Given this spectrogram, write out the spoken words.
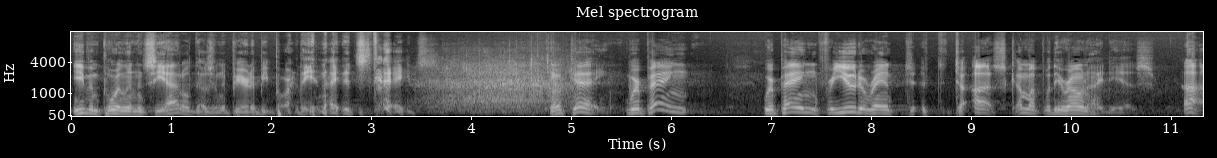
even Portland and Seattle doesn't appear to be part of the United States. Okay, we're paying we're paying for you to rant to, to us. Come up with your own ideas. um,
